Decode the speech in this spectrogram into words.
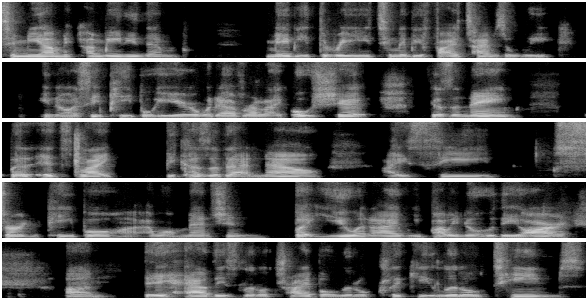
To me, I'm I'm meeting them maybe three to maybe five times a week. You know, I see people here, whatever, like, oh shit, there's a name. But it's like because of that now, I see certain people I won't mention, but you and I, we probably know who they are. Um, they have these little tribal, little clicky little teams,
